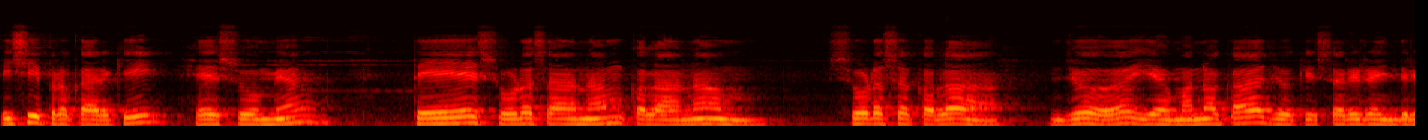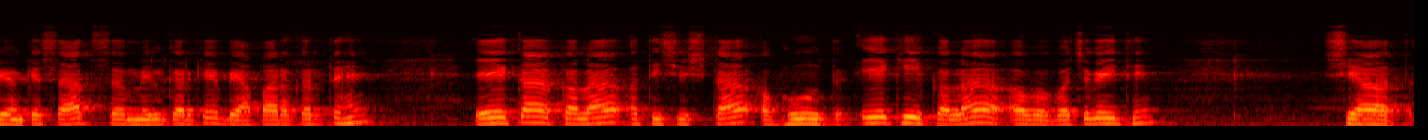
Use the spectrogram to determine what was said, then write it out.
इसी प्रकार की, है सौम्य, ते षोड़शानाम कलानाम षोड़श कला जो यह मन का, जो कि शरीर इंद्रियों के साथ सब मिल करके व्यापार करते हैं। एका कला अतिशिष्टा अभूत, एक ही कला अब बच गई थी। सियात,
